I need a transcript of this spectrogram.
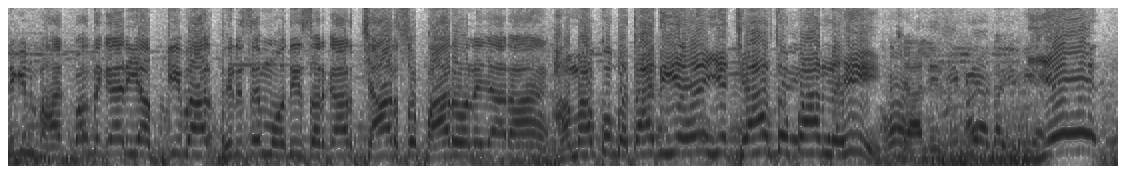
लेकिन भाजपा तो कह रही है अब की बार फिर से मोदी सरकार 400 पार होने जा रहा है। हम आपको बता दिए हैं ये 400 पार नहीं। चालीस। ये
